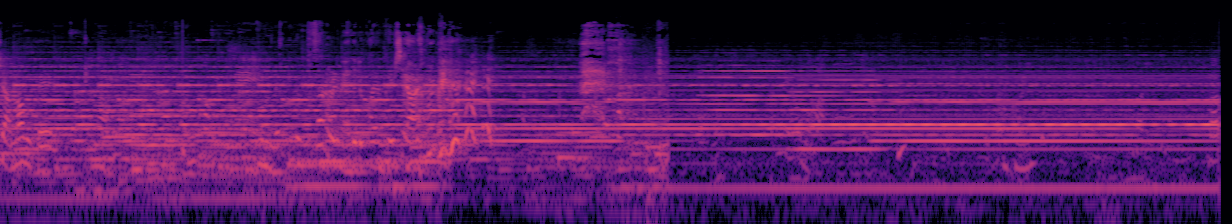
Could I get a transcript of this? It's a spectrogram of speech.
글씨 안 나와도 돼. 음. 음. 이거 부산 올린 애들이 과연 글씨 알아?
